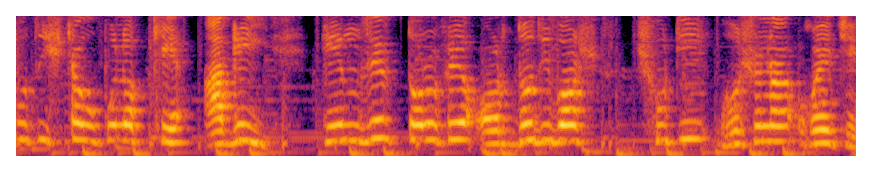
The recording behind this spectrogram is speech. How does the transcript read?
প্রতিষ্ঠা উপলক্ষে আগেই কেন্দ্রের তরফে অর্ধ দিবস ছুটি ঘোষণা হয়েছে।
